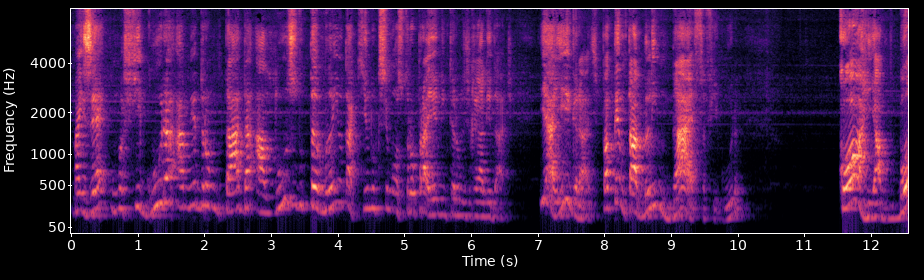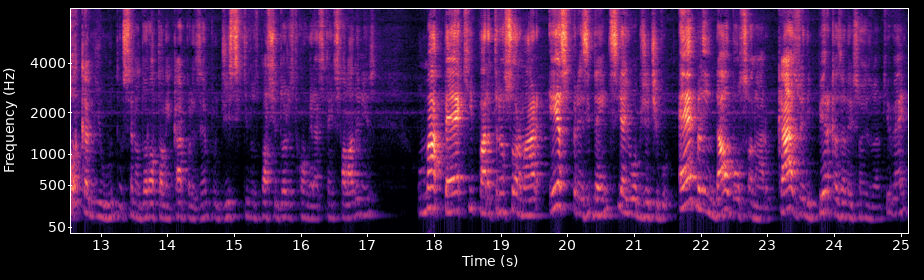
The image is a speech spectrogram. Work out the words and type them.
mas é uma figura amedrontada à luz do tamanho daquilo que se mostrou para ele em termos de realidade. E aí, Grazi, para tentar blindar essa figura, corre a boca miúda, o senador Otto Alencar, por exemplo, disse que nos bastidores do Congresso tem se falado nisso, uma PEC para transformar ex-presidentes, e aí o objetivo é blindar o Bolsonaro caso ele perca as eleições do ano que vem,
